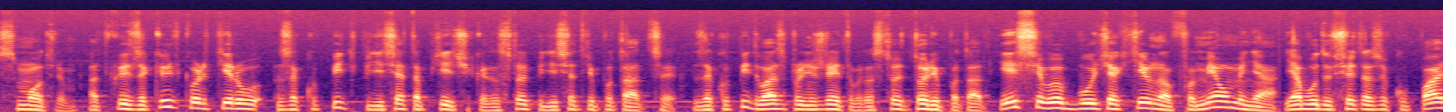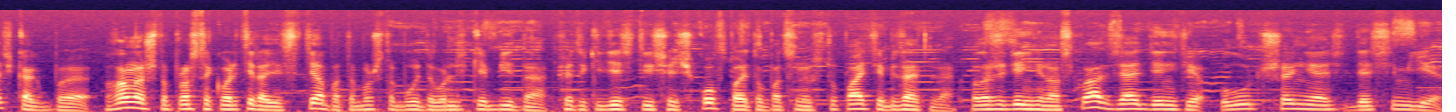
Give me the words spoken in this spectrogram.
Смотрим. Открыть-закрыть квартиру, закупить 50 аптечек, это стоит 50 репутации закупить 20 бронежилетов, это стоит 100 репутат. Если вы будете активно в фоме у меня, я буду все это закупать, как бы. Главное, что просто квартира не слетела, потому что будет довольно-таки обидно. Все-таки 10 тысяч очков, поэтому, пацаны, вступайте обязательно. Положить деньги на склад, взять деньги улучшения для семьи.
